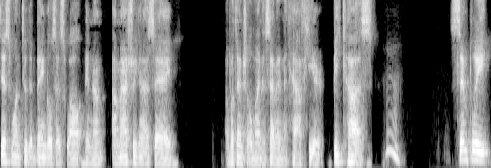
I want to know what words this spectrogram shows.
this one to the Bengals as well, and I'm I'm actually gonna say a potential minus seven and a half here because Hmm. simply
